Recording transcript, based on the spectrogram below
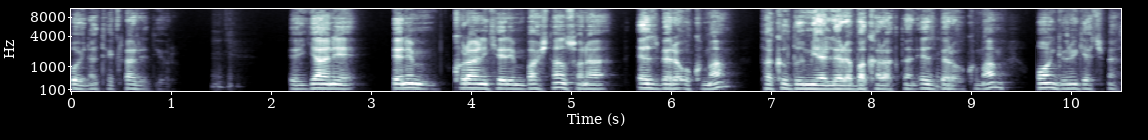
oyuna tekrar ediyorum. Hı hı. E, yani benim Kur'an-ı Kerim baştan sona ezbere okumam, takıldığım yerlere bakaraktan ezbere hı. okumam 10 günü geçmez.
